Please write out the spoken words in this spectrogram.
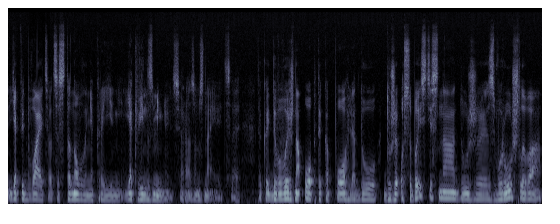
як відбувається оце становлення країні, як він змінюється разом з нею. Це така дивовижна оптика погляду, дуже особистісна, дуже зворушлива,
